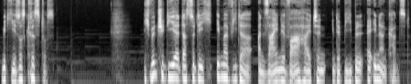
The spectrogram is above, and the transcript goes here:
mit Jesus Christus. Ich wünsche dir, dass du dich immer wieder an seine Wahrheiten in der Bibel erinnern kannst.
